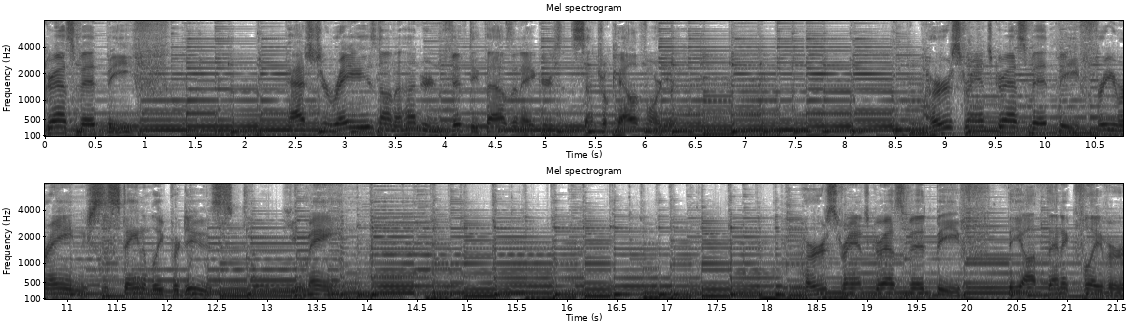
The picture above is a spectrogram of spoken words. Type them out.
Grass fed beef. Pasture raised on 150,000 acres in Central California. Hearst Ranch grass fed beef, free range, sustainably produced, humane. Hearst Ranch grass fed beef, the authentic flavor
